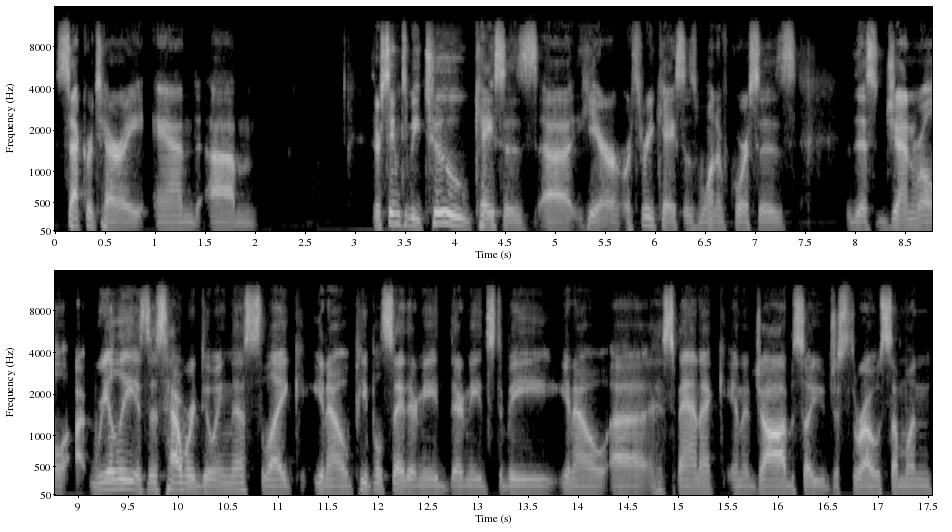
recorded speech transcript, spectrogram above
Secretary, and um, there seem to be two cases uh, here, or three cases. One, of course, is this general really? Is this how we're doing this? Like you know people say there need there needs to be you know hispanic in a job so you just throw someone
